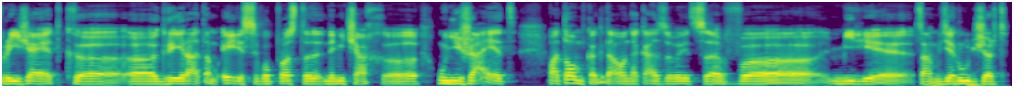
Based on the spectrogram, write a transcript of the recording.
приезжает к э, Грейратам, Эрис его просто на мечах э, унижает. Потом, когда он оказывается в э, мире, там, где Руджерт,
